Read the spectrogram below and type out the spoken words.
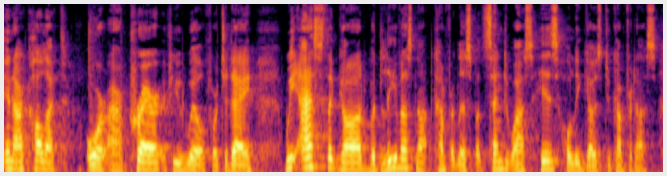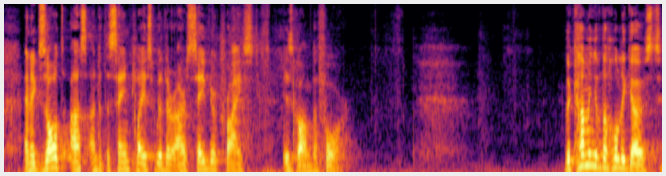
In our collect, or our prayer, if you will, for today, we ask that God would leave us not comfortless, but send to us his Holy Ghost to comfort us, and exalt us unto the same place whither our Savior Christ is gone before. The coming of the Holy Ghost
